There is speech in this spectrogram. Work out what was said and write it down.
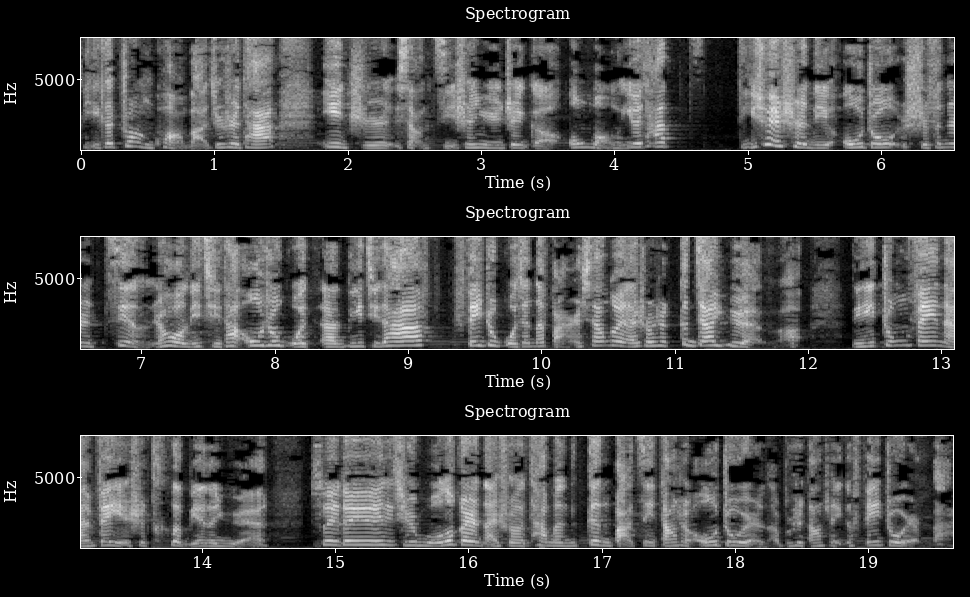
一个状况吧。就是他一直想跻身于这个欧盟，因为他的确是离欧洲十分的近，然后离其他欧洲国，呃，离其他非洲国家呢，反而相对来说是更加远了。离中非、南非也是特别的远，所以对于其实摩洛哥人来说，他们更把自己当成欧洲人，而不是当成一个非洲人吧。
